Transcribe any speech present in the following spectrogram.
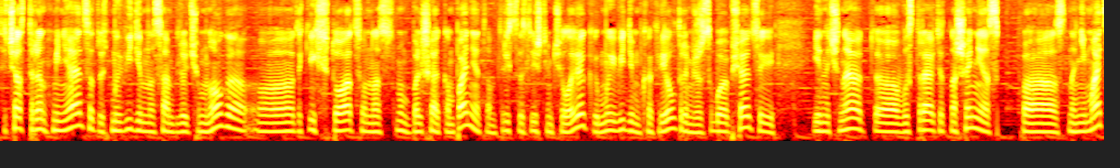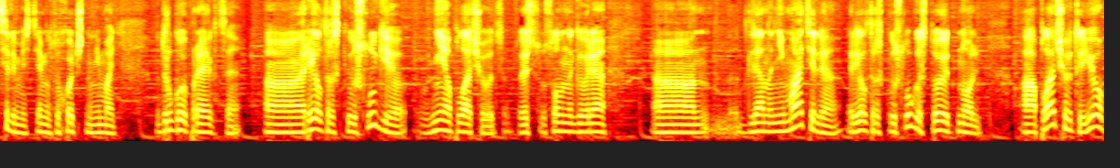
Сейчас тренд меняется, то есть мы видим на самом деле очень много э, таких ситуаций. У нас ну, большая компания, там 300 с лишним человек, и мы видим, как риэлторы между собой общаются и, и начинают э, выстраивать отношения с, э, с нанимателями, с теми, кто хочет нанимать, в другой проекции. Э, риэлторские услуги не оплачиваются. То есть, условно говоря, э, для нанимателя риэлторская услуга стоит ноль а оплачивает ее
